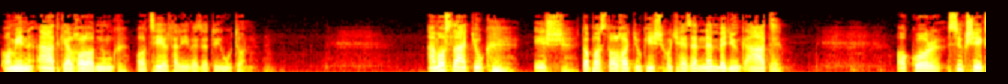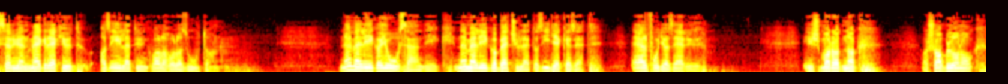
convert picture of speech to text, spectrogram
amin át kell haladnunk a cél felé vezető úton. Ám azt látjuk, és tapasztalhatjuk is, hogy ha ezen nem megyünk át, akkor szükségszerűen megrekőd az életünk valahol az úton. Nem elég a jó szándék, nem elég a becsület, az igyekezet, elfogy az erő, és maradnak a sablonok,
